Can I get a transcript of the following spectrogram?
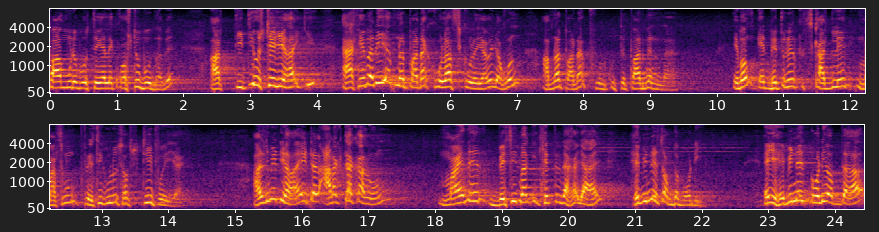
পা মুড়ে বসতে গেলে কষ্ট বোধ হবে। আর তৃতীয় স্টেজে হয় কি, একেবারেই আপনার পাটা কোলাপস করে যাবে যখন আপনার পাটা ফুল করতে পারবেন না। এবং এর ভেতরের কাটলেজ মাশরুম পেশিগুলো সব স্টিফ হয়ে যায়। আলটিমেটলি হয়, এটার আরেকটা কারণ, মায়েদের বেশিরভাগই ক্ষেত্রে দেখা যায় হেভিনেস অফ দ্য বডি এই heaviness body of the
